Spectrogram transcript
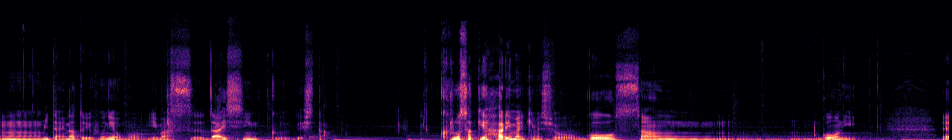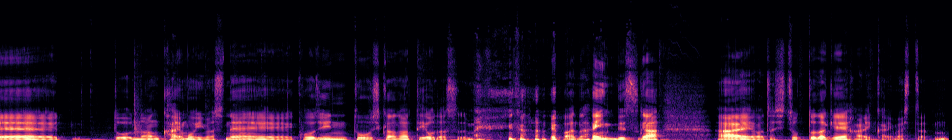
うん、見たいなというふうに思います。大真空でした。黒崎播磨いきましょう。5352。えー、と何回も言いますね、えー、個人投資家が手を出す 銘柄ではないんですが、はい、私ちょっとだけ、はい、買いました。本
